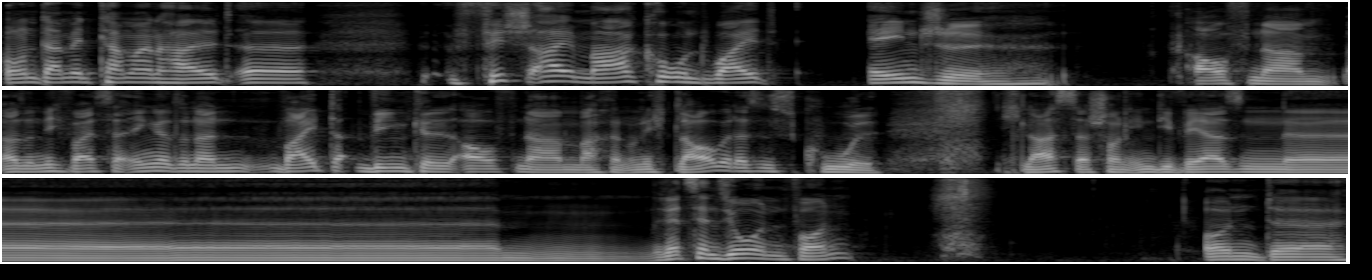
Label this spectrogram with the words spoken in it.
Und damit kann man halt äh, Fisheye, Marco und White Angel Aufnahmen, also nicht weißer Engel, sondern Weitwinkelaufnahmen machen. Und ich glaube, das ist cool. Ich las da schon in diversen äh, Rezensionen von. Und äh,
